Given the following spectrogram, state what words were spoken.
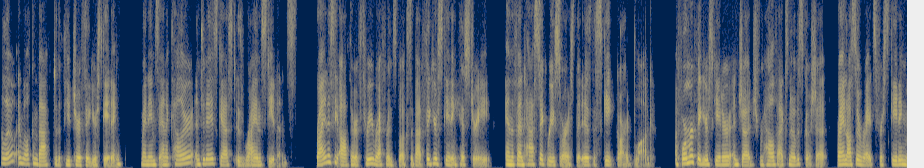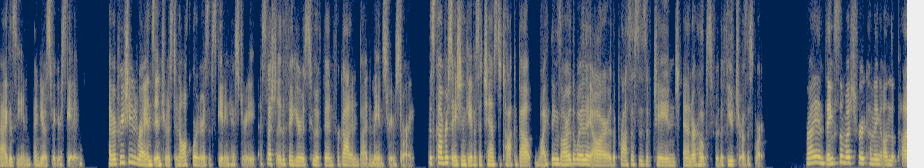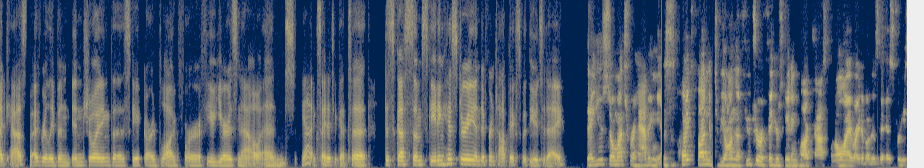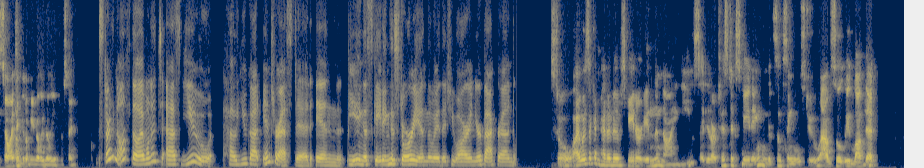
Hello, and welcome back to the Future of Figure Skating. My name is Anna Keller, and today's guest is Ryan Stevens. Ryan is the author of three reference books about figure skating history and the fantastic resource that is the Skate Guard blog. A former figure skater and judge from Halifax, Nova Scotia, Ryan also writes for Skating Magazine and US Figure Skating. I've appreciated Ryan's interest in all corners of skating history, especially the figures who have been forgotten by the mainstream story. This conversation gave us a chance to talk about why things are the way they are, the processes of change, and our hopes for the future of the sport. Ryan, thanks so much for coming on the podcast. I've really been enjoying the Skate Guard blog for a few years now, and yeah, excited to get to discuss some skating history and different topics with you today. Thank you so much for having me. This is quite fun to be on the Future of Figure Skating podcast when all I write about is the history. So I think it'll be really, really interesting starting off though i wanted to ask you how you got interested in being a skating historian the way that you are in your background. So i was a competitive skater in the 90s i did artistic skating did some singles too. Absolutely loved it.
